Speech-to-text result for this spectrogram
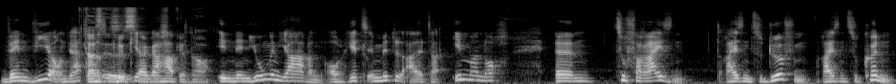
Wenn wir, und wir hatten das, das Glück ja gehabt, genau. in den jungen Jahren, auch jetzt im Mittelalter, immer noch ähm, zu verreisen, reisen zu dürfen, reisen zu können,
